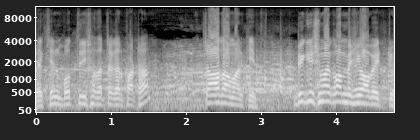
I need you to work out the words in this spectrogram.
দেখছেন, বত্রিশ হাজার টাকার পাঠা। চাওয়া দাম আর কি। বিক্রির সময় কম বেশি হবে একটু।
